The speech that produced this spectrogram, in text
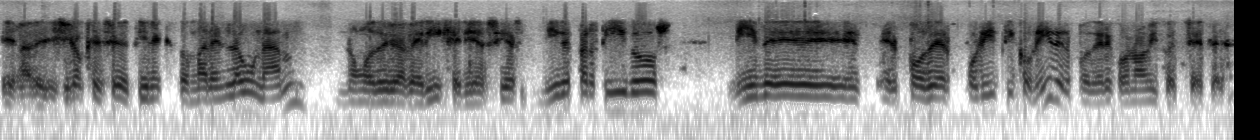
en la decisión que se tiene que tomar en la UNAM no debe haber injerencias ni de partidos, ni de el poder político, ni del poder económico, etcétera.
